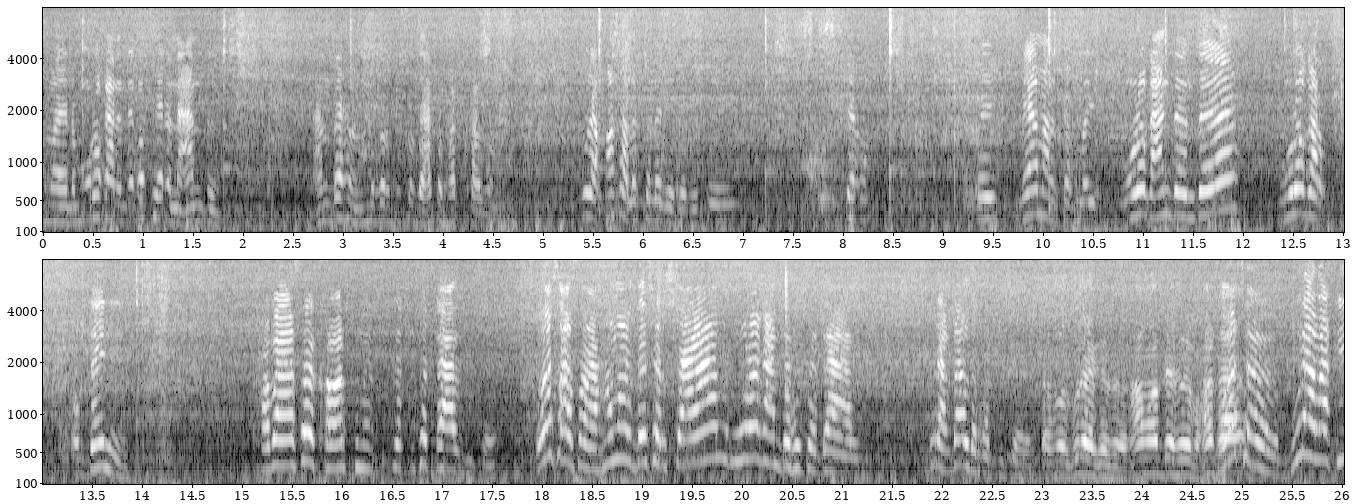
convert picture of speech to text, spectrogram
আমার মোরগ আনে দেখো, সে না আনতে। আনবে হ্যাঁ মোরগের বুঝতে দেখে ভাত খাব পুরা কাঁচালে চলে বুঝছি? এখন ওই মেয়ে মানুষ এখন ওই মোরগ আনতে আনতে মোরগ আর দেয়নি। খাবার আছে খাওয়ার শুনে দিছে ডাল দিছে। ও চাষা আমার দেশের চাল মোরগ আনতে হচ্ছে ডাল। বুড়া ডাল দেখার দিছে। আমার দেশের ভাষা আচ্ছা বুড়া বা কি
